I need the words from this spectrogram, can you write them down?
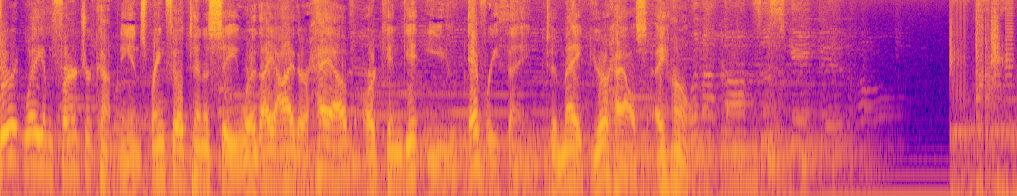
Stewart Williams Furniture Company in Springfield, Tennessee, where they either have or can get you everything to make your house a home.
